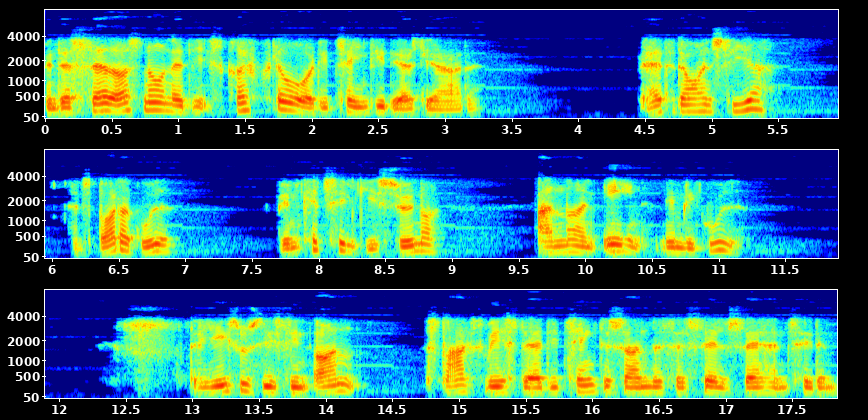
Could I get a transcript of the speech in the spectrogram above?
Men der sad også nogle af de skriftkloge, og de tænkte i deres hjerte. Hvad er det dog, han siger? Han spotter Gud. Hvem kan tilgive synder andre end en, nemlig Gud? Da Jesus i sin ånd straks vidste, at de tænkte sådan ved sig selv, sagde han til dem,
